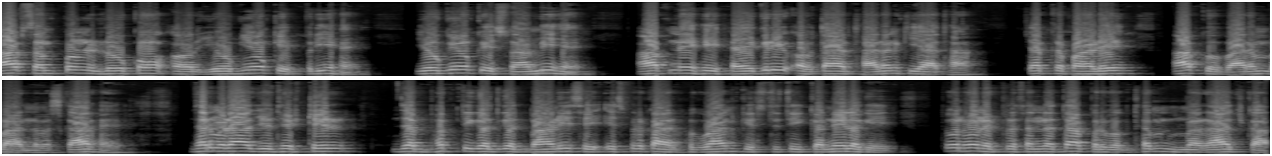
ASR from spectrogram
आप संपूर्ण लोकों और योगियों के प्रिय हैं। योगियों के स्वामी हैं। आपने ही हैग्रीव अवतार धारण किया था। चक्रपाणे, आपको बारंबार नमस्कार है। धर्मराज युधिष्ठिर जब भक्ति गदगद बाणी से इस प्रकार भगवान की स्थिति करने लगे तो उन्होंने प्रसन्नता पूर्वक धर्मराज का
